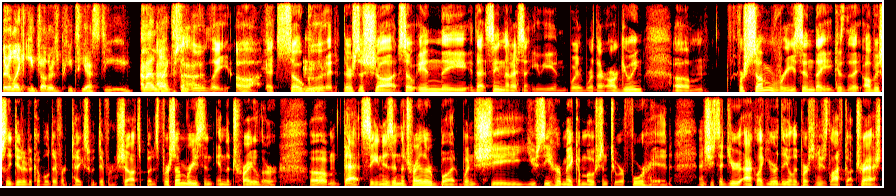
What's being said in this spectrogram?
they're like each other's PTSD, and I like that. Absolutely. Oh, it's so good. There's a shot. So in the that scene that I sent you, Ian, where, where they're arguing, um, for some reason they because they obviously did it a couple different takes with different shots, but for some reason in the trailer, um, that scene is in the trailer. But when she you see her make a motion to her forehead, and she said, "You act like you're the only person whose life got trashed."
